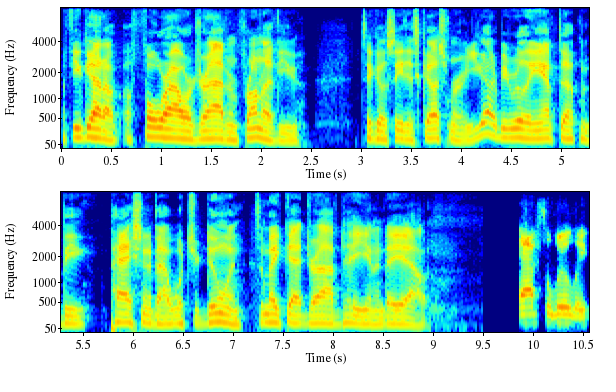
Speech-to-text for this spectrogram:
If you got a, a four hour drive in front of you to go see this customer, you got to be really amped up and be passionate about what you're doing to make that drive day in and day out. Absolutely.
